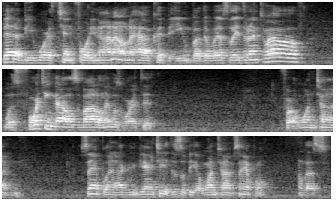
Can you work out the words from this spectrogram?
better be worth 10.49. I don't know how it could be, but the Westvleteren 12 was $14 a bottle and it was worth it for a one-time sample and I can guarantee you this will be a one-time sample unless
